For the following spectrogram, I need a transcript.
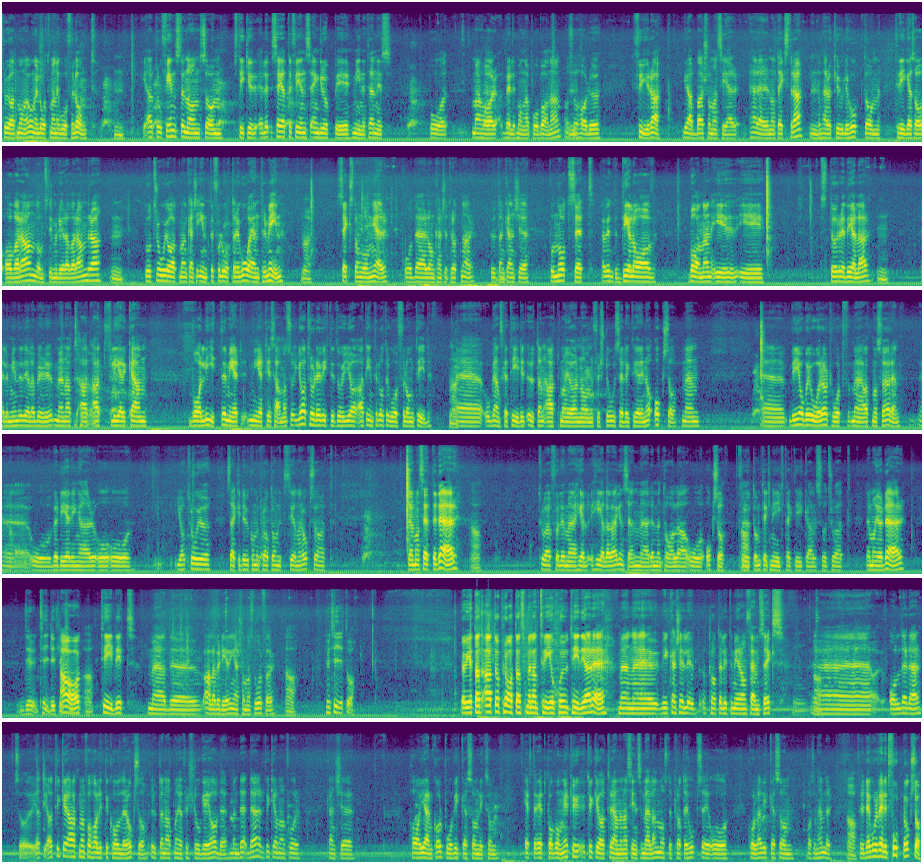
tror jag att många gånger låter man det gå för långt. Mm. Tror finns det någon som sticker, eller säg att det finns en grupp i minitennis. På, man har väldigt många på banan och så Mm. har du fyra grabbar som man ser, här är det något extra. Mm. De här har kul ihop, de triggas av, av varann, de stimulerar varandra. Mm. Då tror jag att man kanske inte får låta det gå en termin Nej. 16 gånger och där de kanske tröttnar. Utan kanske på något sätt, jag vet inte, dela av banan i, i större delar. Mm. Eller mindre delar blir det ju. Men att, att, att fler kan vara lite mer, mer tillsammans. Så jag tror det är viktigt att, att inte låta det gå för lång tid. Eh, och ganska tidigt utan att man gör någon för stor selektering också. Men eh, vi jobbar ju oerhört hårt med atmosfären. Eh, och värderingar och, och jag tror ju säkert det vi kommer prata om lite senare också att det man sätter där Ja. tror jag följer med hel, hela vägen sen med det mentala och också. Förutom teknik, taktik, allt så tror jag att det man gör där Det är tidigt liksom. Ja. ja. tidigt med eh, alla värderingar som man står för. ja. Hur tidigt då? Jag vet att, att det har pratats mellan 3 och 7 tidigare. Men eh, vi kanske pratar lite mer om 5-6 Mm. eh, ålder där. Så jag, jag tycker att man får ha lite koll där också. Utan att man gör för stor grej av det. Men där, där tycker jag man får kanske ha järnkoll på vilka som liksom efter ett par gånger ty, tycker jag att tränarna sinsemellan måste prata ihop sig och kolla vilka som, vad som händer. Ja. För det går väldigt fort också.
